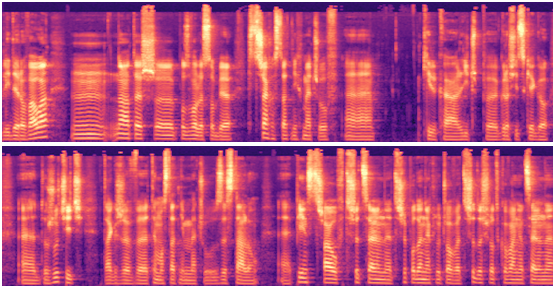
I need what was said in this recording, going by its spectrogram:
liderowała. Mm, no a też pozwolę sobie z trzech ostatnich meczów kilka liczb Grosickiego e, dorzucić. Także w tym ostatnim meczu ze Stalą 5 e, strzałów, 3 celne, 3 podania kluczowe, 3 dośrodkowania celne,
